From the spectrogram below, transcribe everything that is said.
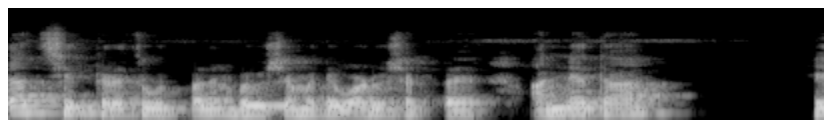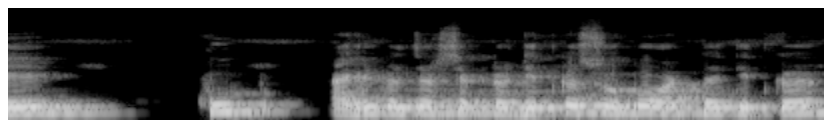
त्याच शेतकऱ्याचं उत्पादन भविष्यामध्ये वाढू शकतंय. अन्यथा हे खूप ॲग्रिकल्चर सेक्टर जितकं सोपं वाटतंय तितकं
